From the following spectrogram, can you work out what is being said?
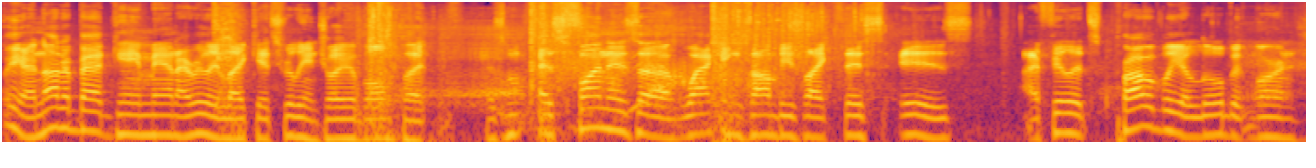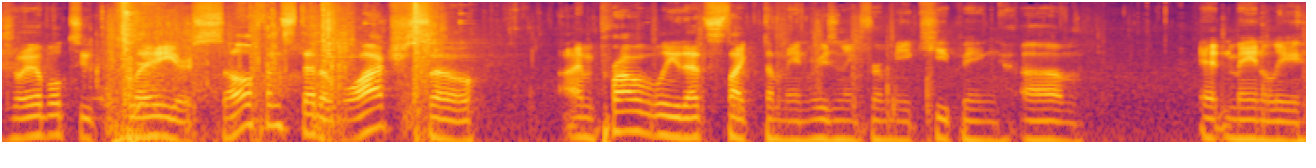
But yeah, not a bad game, man. I really like it. It's really enjoyable. But as as fun as uh, whacking zombies like this is, I feel it's probably a little bit more enjoyable to play yourself instead of watch. So I'm probably that's like the main reasoning for me keeping um, it mainly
